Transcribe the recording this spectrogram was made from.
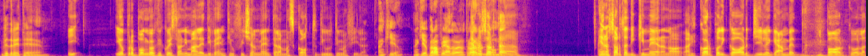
vedrete... Io, io propongo che questo animale diventi ufficialmente la mascotte di ultima fila. Anch'io, anch'io, però prima dobbiamo trovare è una un sorta... nome. È una sorta di chimera, no? Ha il corpo di corgi, le gambe di porco, la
